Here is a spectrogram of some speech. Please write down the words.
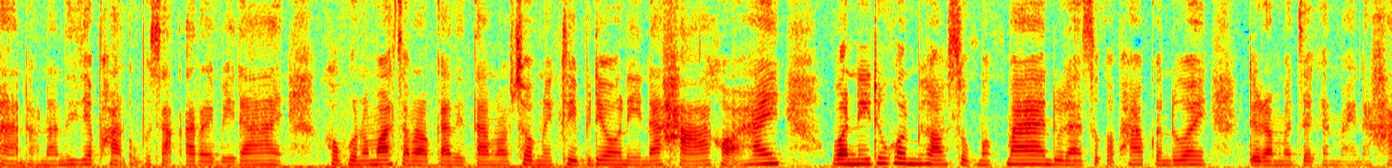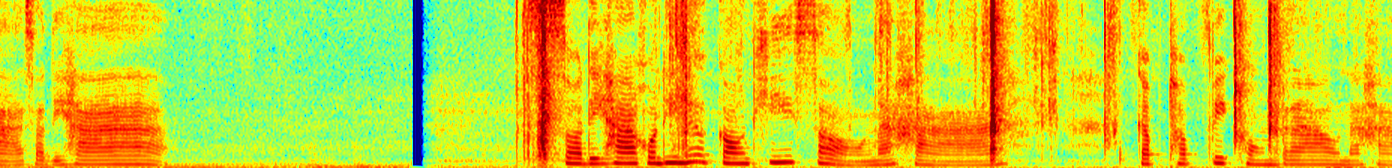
หาญเท่านั้นที่จะผ่านอุปสรรคอะไรไปได้ ขอบคุณมากๆสำหรับการติดตามรับชมในคลิปวิดีโอนี้นะคะ ขอให้วันนี้ทุกคนมีความสุขมากๆ ดูแลสุขภาพกันด้วย เดี๋ยวเรามาเจอกันใหม่นะคะ สวัสดีค่ะ สวัสดีค่ะ คนที่เลือกกองที่สองนะคะ กับท็อปปิกของเรานะคะ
